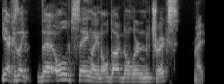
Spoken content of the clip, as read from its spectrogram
Yeah, because like that old saying, like an old dog don't learn new tricks. Right.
